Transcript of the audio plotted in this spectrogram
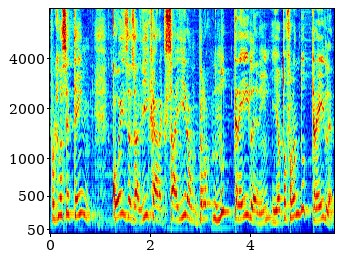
porque você tem coisas ali, cara, que saíram pelo, no trailer, hein? E eu tô falando do trailer.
